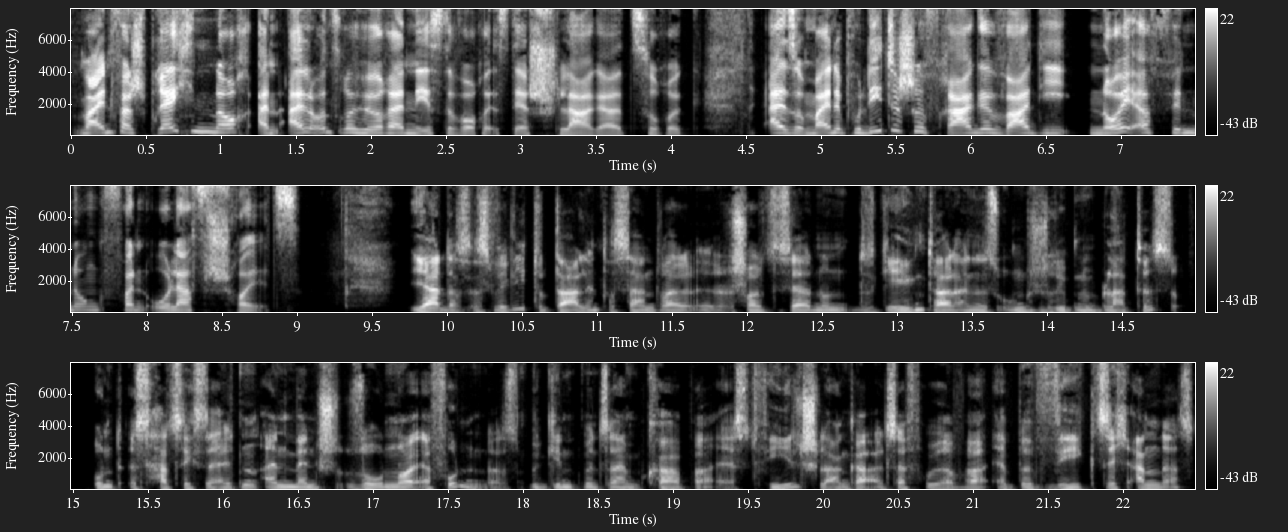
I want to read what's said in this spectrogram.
Mein Versprechen noch an all unsere Hörer, nächste Woche ist der Schlager zurück. Also meine politische Frage war die Neuerfindung von Olaf Scholz. Ja, das ist wirklich total interessant, weil äh, Scholz ist ja nun das Gegenteil eines unbeschriebenen Blattes und es hat sich selten ein Mensch so neu erfunden. Das beginnt mit seinem Körper. Er ist viel schlanker, als er früher war. Er bewegt sich anders,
